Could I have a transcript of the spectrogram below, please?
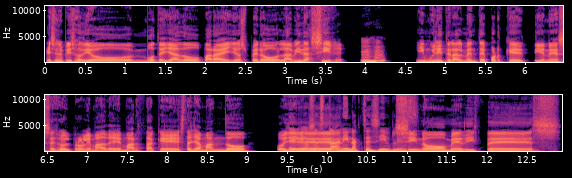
es un episodio embotellado para ellos, pero la vida sigue. Y muy literalmente porque tienes eso, el problema de Martha que está llamando. Oye, Ellos están inaccesibles. si no me dices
